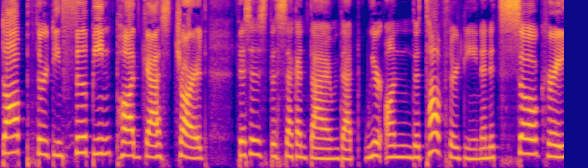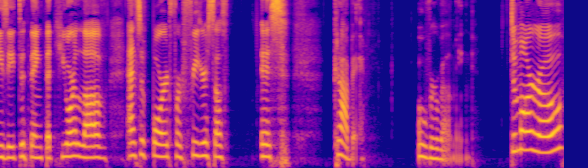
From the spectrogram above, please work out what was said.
top 13 Philippine podcast chart. This is the second time that we're on the top 13, and it's so crazy to think that your love and support for Free Yourself is grabe, overwhelming. Tomorrow,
